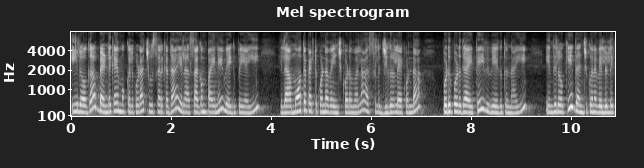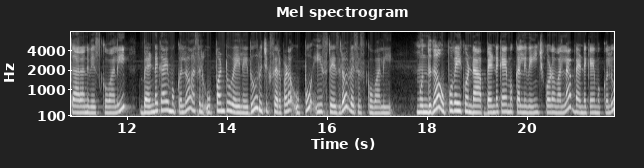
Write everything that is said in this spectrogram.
ఈలోగా బెండకాయ ముక్కలు కూడా చూసారు కదా ఇలా సగం పైనే వేగిపోయాయి. ఇలా మూత పెట్టకుండా వేయించుకోవడం వల్ల అసలు జిగురు లేకుండా పొడి పొడిగా అయితే ఇవి వేగుతున్నాయి. ఇందులోకి దంచుకున్న వెల్లుల్లి కారాన్ని వేసుకోవాలి. బెండకాయ ముక్కల్లో అసలు ఉప్పు అంటూ వేయలేదు. రుచికి సరిపడా ఉప్పు ఈ స్టేజ్లో వేసేసుకోవాలి. ముందుగా ఉప్పు వేయకుండా బెండకాయ ముక్కల్ని వేయించుకోవడం వల్ల బెండకాయ ముక్కలు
